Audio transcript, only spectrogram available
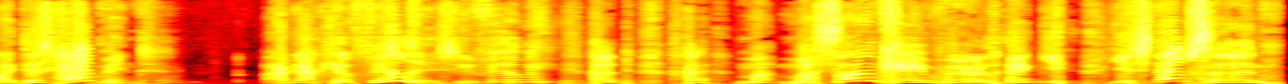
like this happened. I got can feel it. You feel me? I, I- my, my son came from her. Like your, your stepson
